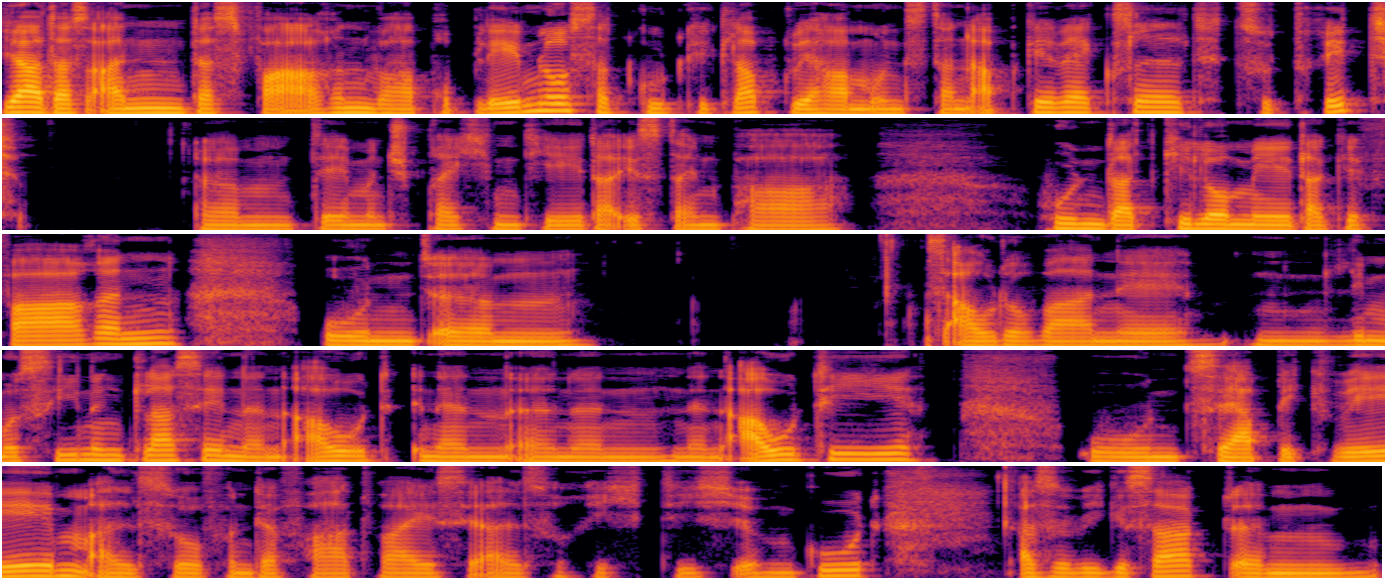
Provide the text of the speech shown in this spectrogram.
Ja, das an das Fahren war problemlos, hat gut geklappt. Wir haben uns dann abgewechselt zu dritt. Ähm, dementsprechend jeder ist ein paar 100 Kilometer gefahren und, ähm das Auto war 'ne, hm, Limousinenklasse, 'nen Aud 'nen äh, 'nen 'nen Audi und sehr bequem, also, von der Fahrtweise also, richtig, ähm, gut. Also, wie gesagt, ähm,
